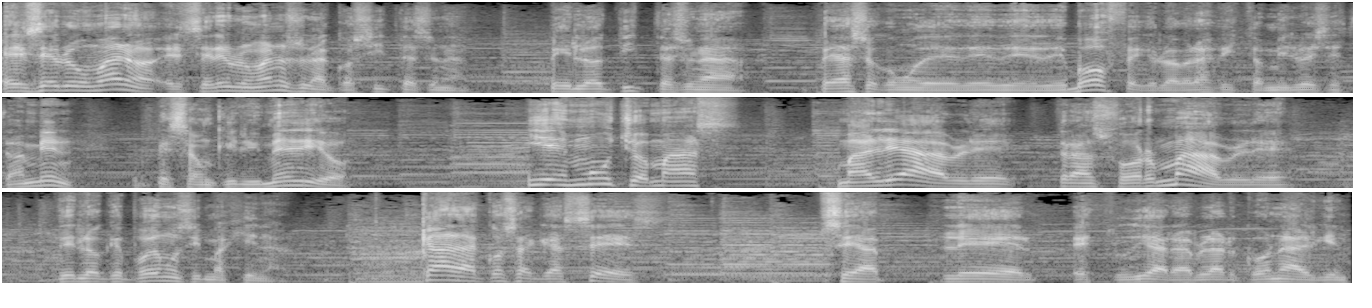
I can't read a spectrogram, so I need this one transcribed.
El cerebro humano, el cerebro humano es una cosita, es una pelotita, es un pedazo como de, bofe, que lo habrás visto mil veces también, pesa un kilo y medio, y es mucho más maleable, transformable de lo que podemos imaginar. Cada cosa que haces, sea leer, estudiar, hablar con alguien,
